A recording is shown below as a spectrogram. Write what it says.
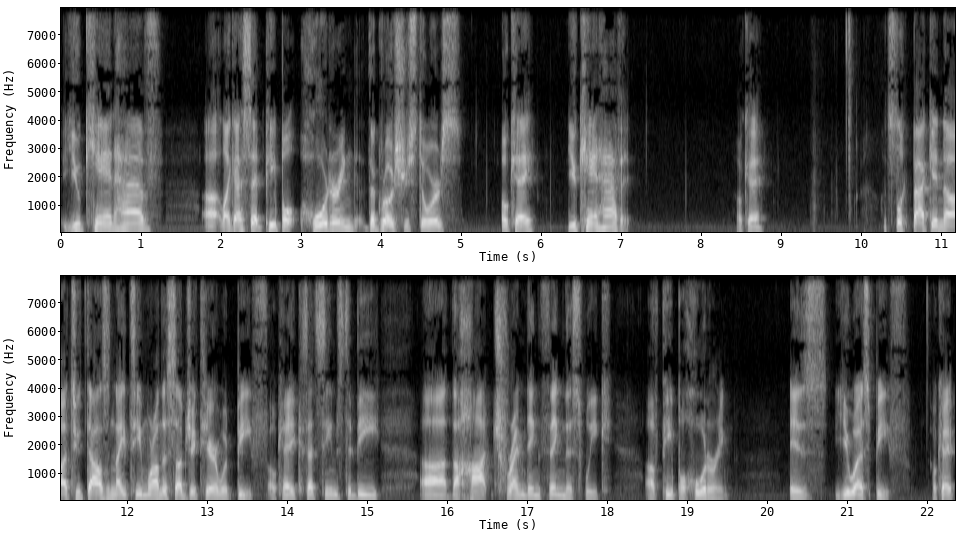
You can't have, uh, like I said, people hoarding the grocery stores. Okay, you can't have it. Okay. Let's look back in uh, 2019. We're on the subject here with beef, okay? Because that seems to be uh, the hot trending thing this week of people hoarding is U.S. beef, okay?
